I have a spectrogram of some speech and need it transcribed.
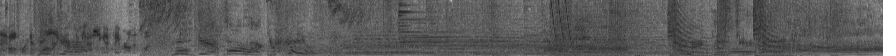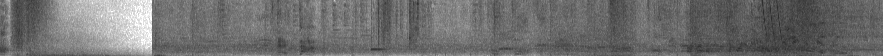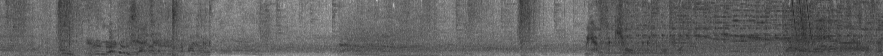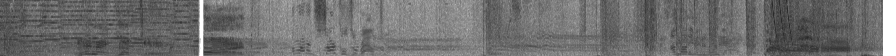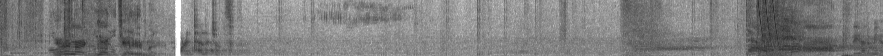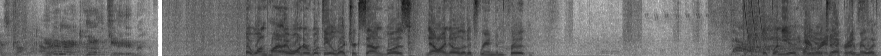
control is falling. I'm cashing in a favor on this one. Move gear forward! You failed! You're a good team! Good! I'm running circles around you. I'm not even winded. You're a good team! Our intelligence. The enemy has dropped our You're a good team! At one point, I wondered what the electric sound was. Now I know that it's random crit. Like when you when you random attack with your melee.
